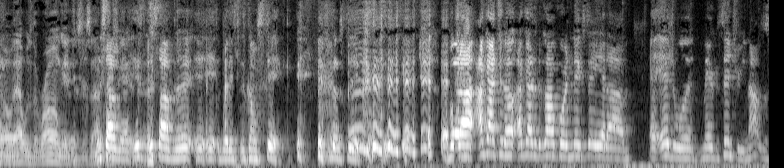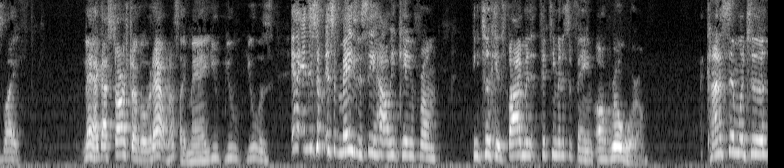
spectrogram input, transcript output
No, that was the wrong emphasis. I It's all good. It's, it's all good. It, it, but it's, it's gonna stick. it's gonna stick. but uh, I got to the I got to the golf course next day at um at Edgewood American Century, and I was just like, man, I got starstruck over that one. I was like, man, you you you was, and it's it's amazing to see how he came from. He took his five minute, fifteen minutes of fame off Real World, kind of similar to.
